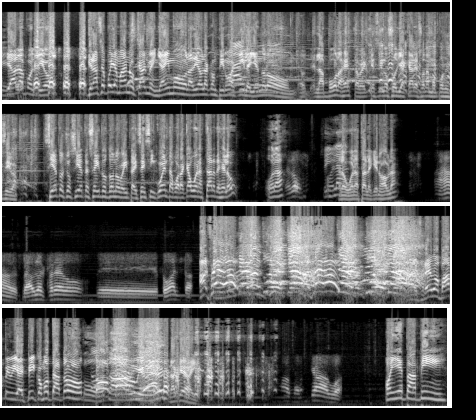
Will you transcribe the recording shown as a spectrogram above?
Diabla, por Dios. Gracias por llamarnos, Carmen. Ya mismo la Diabla continúa aquí Ay, leyendo lo- las bolas estas, a ver que si los zodiacales son las más posesivas. 787-622-9650. Por acá, buenas tardes, hello. Hola. Hello. Sí. Hola. Hello, buenas tardes. ¿Quién nos habla? Ajá, te habla Alfredo de Toalta. ¡Alfredo! Alfredo, papi, VIP, ¿cómo está todo? Todo está bien. ¿La que hay? Qué agua. Oye, papi,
